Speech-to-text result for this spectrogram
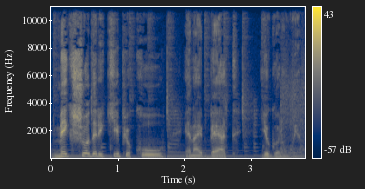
Make sure that you keep your cool, and I bet you're to win.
